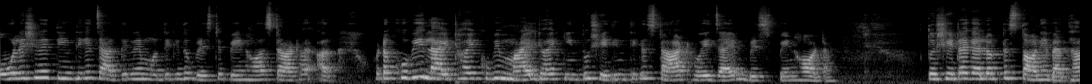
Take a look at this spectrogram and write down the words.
ওভুলেশনের তিন থেকে চার দিনের মধ্যে কিন্তু ব্রেস্টে পেন হওয়া স্টার্ট হয়। ওটা খুবই লাইট হয়, খুবই মাইল্ড হয়, কিন্তু সেই দিন থেকে স্টার্ট হয়ে যায় ব্রেস্ট পেন হওয়াটা। তো সেটা গেল একটা স্তনে ব্যথা।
